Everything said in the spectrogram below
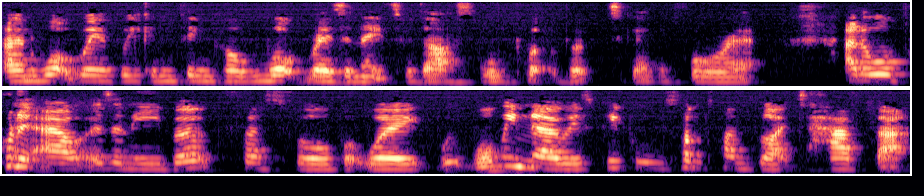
and what way we can think of, what resonates with us, we'll put a book together for it. And we'll put it out as an ebook first of all, but we, what we know is people sometimes like to have that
